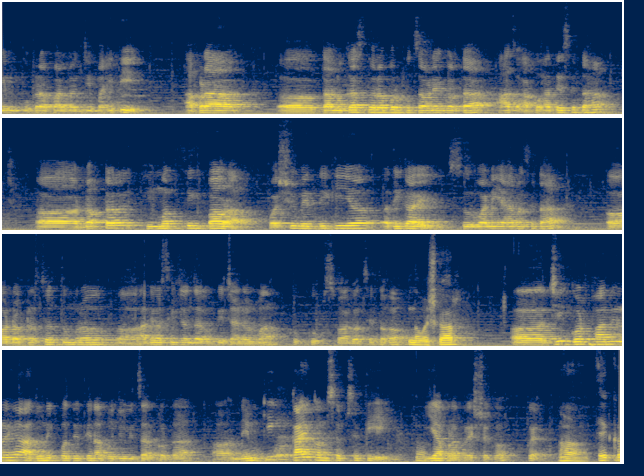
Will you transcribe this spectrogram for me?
इन बुकडा पालनाची माहिती आपला तालुका स्तरावर पोचवण्याकरता आज आपण स्वतः डॉक्टर हिम्मत सिंग पावरा पशु वैद्यकीय अधिकारी सुरवाणी या स्वतः डॉक्टर सर तुम्र आदिवासी जनजागृती चॅनल मा खूप खूप स्वागत आहे तुम्हाला नमस्कार. जी गोट फार्मिंग आहे आधुनिक पद्धतीने आपण जे विचार करता नेमकी काय कन्सेप्ट आहे ती आपला प्रेक्षक हा एक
